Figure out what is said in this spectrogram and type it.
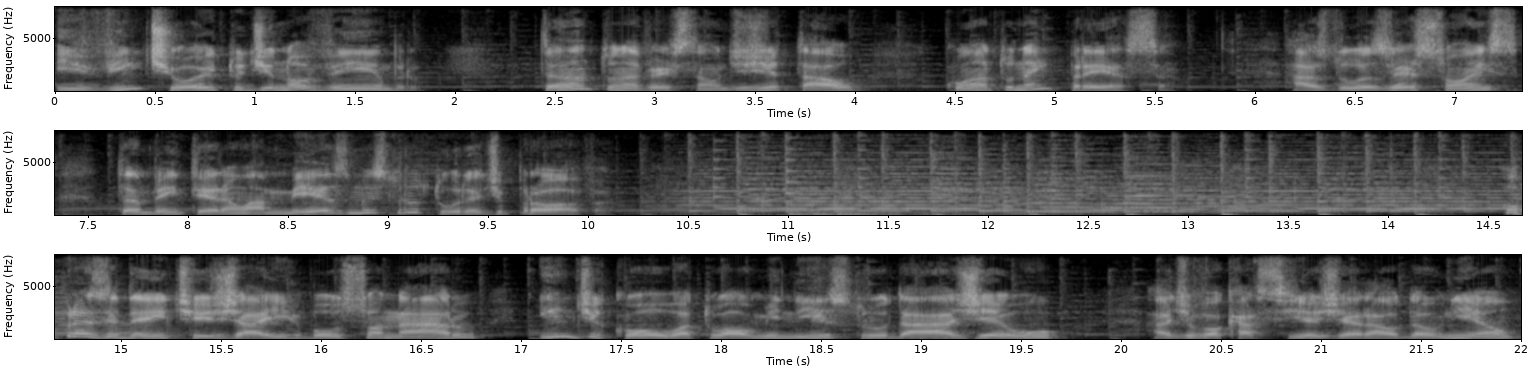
e 28 de novembro, tanto na versão digital quanto na impressa. As duas versões também terão a mesma estrutura de prova. O presidente Jair Bolsonaro indicou o atual ministro da AGU, Advocacia Geral da União,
